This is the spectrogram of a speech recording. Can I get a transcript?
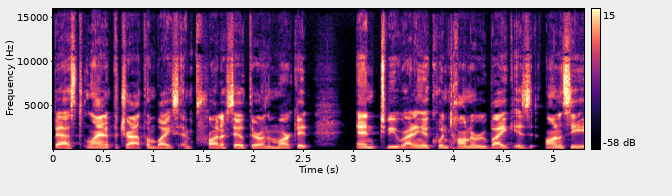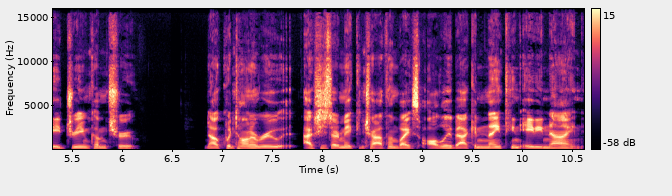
best lineup of triathlon bikes and products out there on the market. And to be riding a Quintana Roo bike is honestly a dream come true. Now, Quintana Roo actually started making triathlon bikes all the way back in 1989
